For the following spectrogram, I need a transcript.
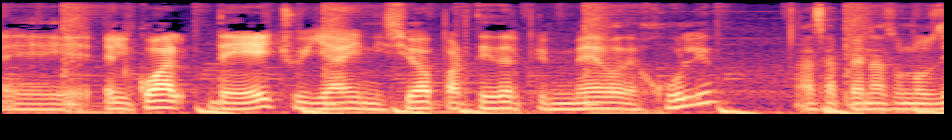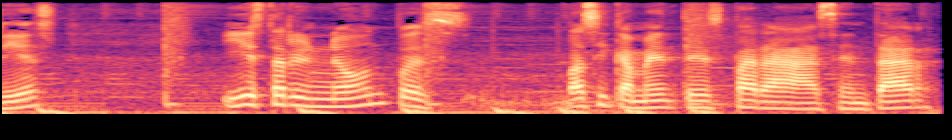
eh, el cual de hecho ya inició a partir del primero de julio, hace apenas unos días. Y esta reunión pues básicamente es para sentar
